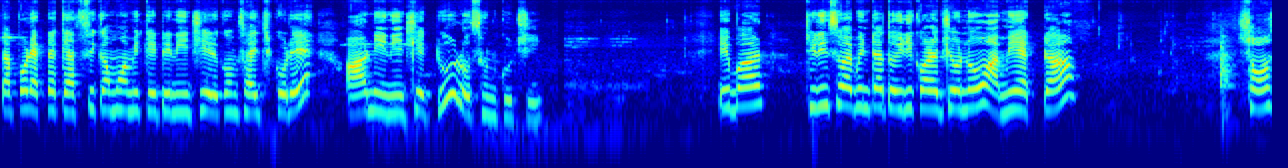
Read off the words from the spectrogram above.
তারপর একটা ক্যাপসিকামও আমি কেটে নিয়েছি এরকম সাইজ করে। আর নিয়ে নিয়েছি একটু রসুন কুচি। এবার চিলি সয়াবিনটা তৈরি করার জন্য আমি একটা সস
